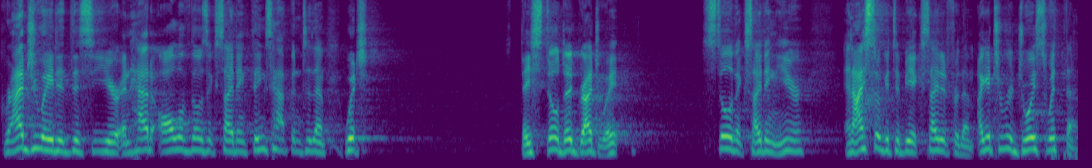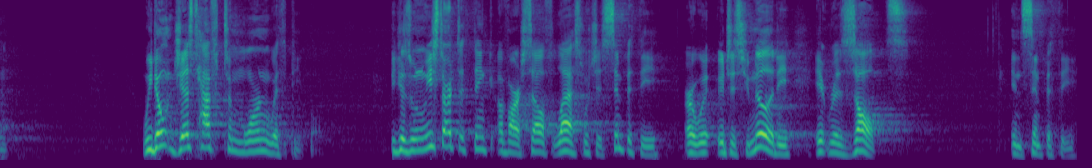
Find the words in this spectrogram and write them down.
graduated this year and had all of those exciting things happen to them, which they still did graduate. Still an exciting year, and I still get to be excited for them. I get to rejoice with them. We don't just have to mourn with people. Because when we start to think of ourselves less, which is sympathy, or which is humility, it results in sympathy,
